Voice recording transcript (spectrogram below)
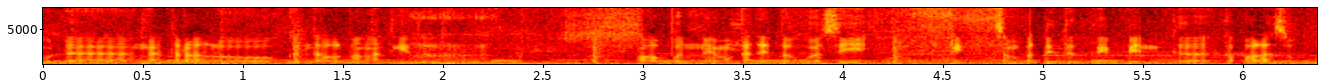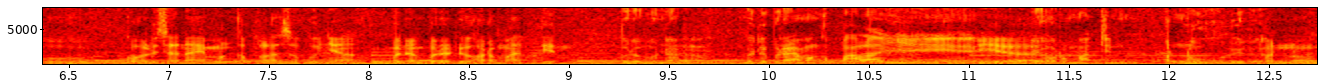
udah nggak terlalu kental banget gitu. Hmm. Walaupun emang kata itu gue sih di, sempat dititipin ke kepala suku. Kalau di sana emang kepala sukunya benar-benar dihormatin, Bener-bener bener-bener emang kepala jadi Iya. dihormatin penuh gitu. penuh.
